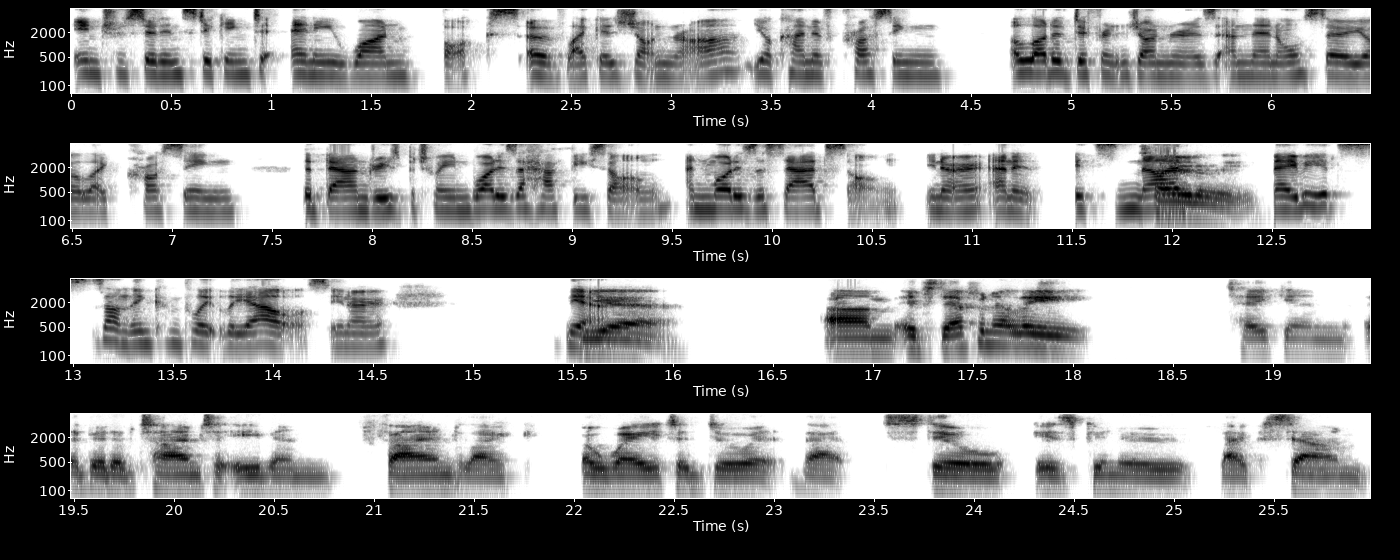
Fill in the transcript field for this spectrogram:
interested in sticking to any one box of like a genre. You're kind of crossing a lot of different genres and then also you're like crossing the boundaries between what is a happy song and what is a sad song you know and it it's not totally. maybe it's something completely else you know yeah yeah um, it's definitely taken a bit of time to even find like a way to do it that still is going to like sound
